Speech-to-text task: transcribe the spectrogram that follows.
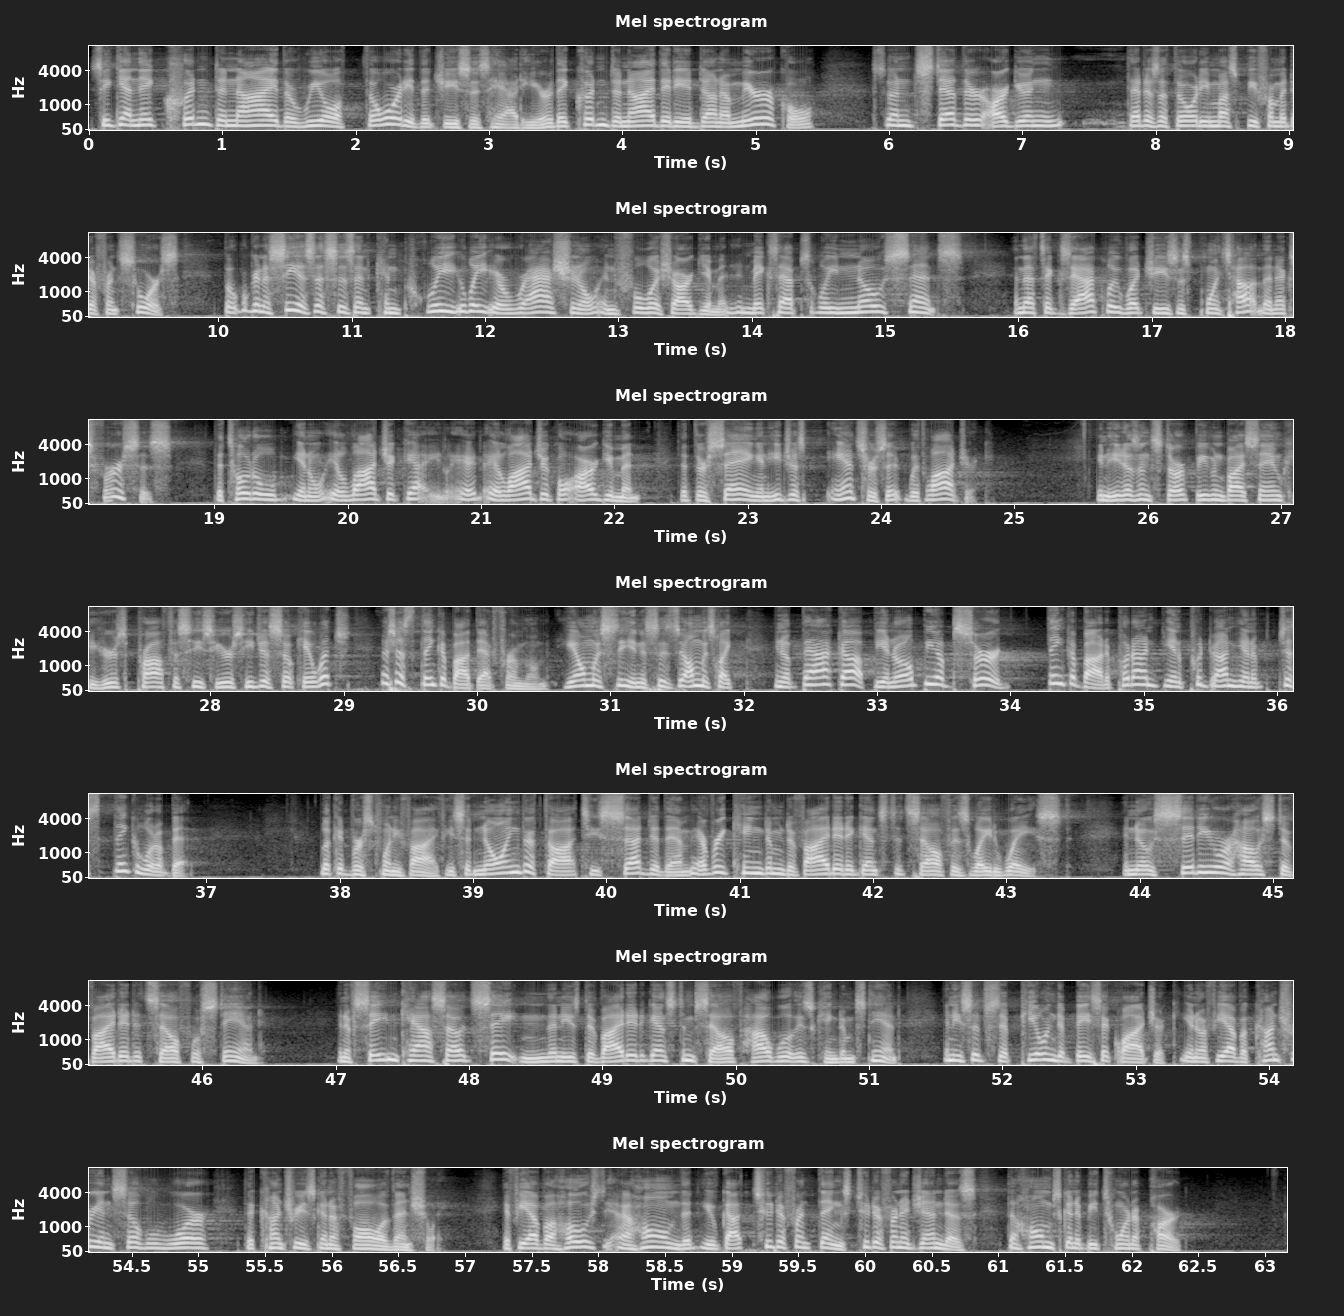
See, again, they couldn't deny the real authority that Jesus had here. They couldn't deny that he had done a miracle. So instead, they're arguing that his authority must be from a different source. But we're going to see is this is a completely irrational and foolish argument. It makes absolutely no sense. And that's exactly what Jesus points out in the next verses. The total, you know, illogic, illogical argument that they're saying, and he just answers it with logic. And he doesn't start even by saying, okay, here's prophecies, here's, he just, okay, let's, let's just think about that for a moment. He almost, and it's almost like, you know, back up, you know, don't be absurd. Think about it. Put on, you know, put on, you know, just think a little bit. Look at verse 25. He said, Knowing their thoughts, he said to them, Every kingdom divided against itself is laid waste, and no city or house divided itself will stand. And if Satan casts out Satan, then he's divided against himself. How will his kingdom stand? And he's appealing to basic logic. You know, if you have a country in civil war, the country is going to fall eventually. If you have a, host, a home that you've got two different things, two different agendas, the home's going to be torn apart.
